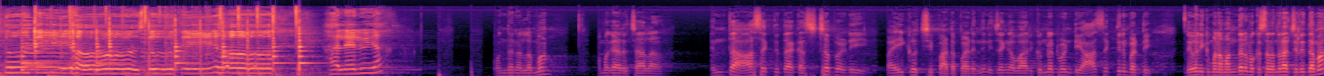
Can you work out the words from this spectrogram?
స్తుతి హో స్తుతి హో హల్లెలూయా వందనలమ్మా. అమ్మగారు చాలా ఎంత ఆసక్తితో కష్టపడి పైకి వచ్చి పాట పాడింది. నిజంగా వారికి ఉన్నటువంటి ఆసక్తిని బట్టి దేవునికి మనం అందరం ఒకసారి వందనాలు చెల్లిద్దామా?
